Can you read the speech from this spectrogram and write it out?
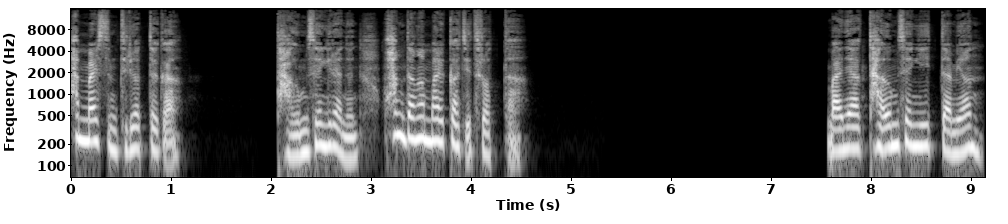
한 말씀 드렸다가 다음 생이라는 황당한 말까지 들었다. 만약 다음 생이 있다면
